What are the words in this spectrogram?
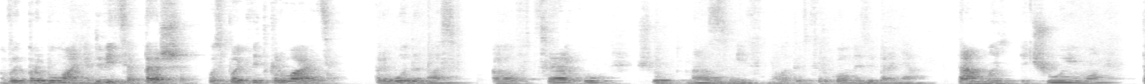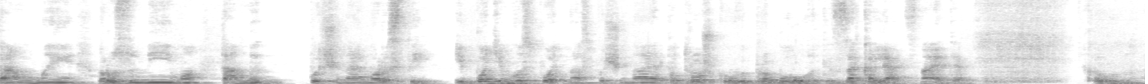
випробування. Дивіться, перше, Господь відкривається, приводить нас е, в церкву, щоб нас зміцнювати, в церковне зібрання. Там ми чуємо, там ми розуміємо, там ми починаємо рости. І потім Господь нас починає потрошку випробовувати, закалять. Знаєте, холодно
